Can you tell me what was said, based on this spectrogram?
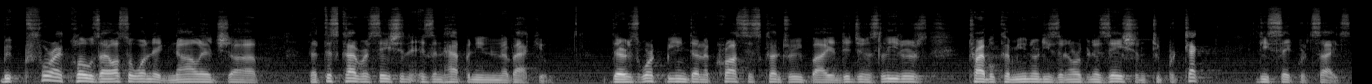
before I close, I also want to acknowledge uh, that this conversation isn't happening in a vacuum. There's work being done across this country by indigenous leaders, tribal communities, and organizations to protect these sacred sites.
